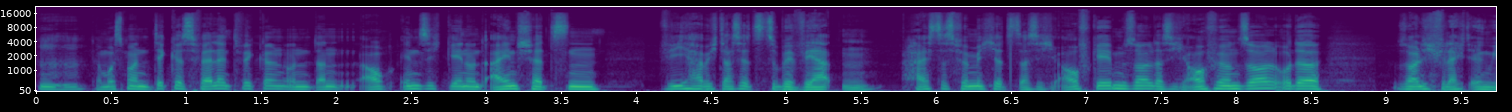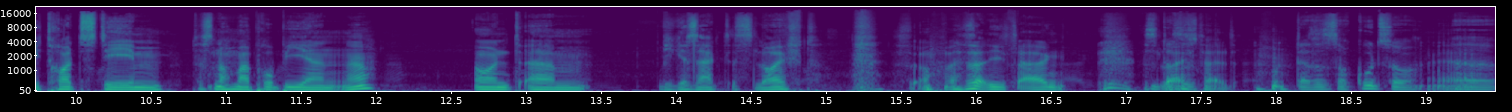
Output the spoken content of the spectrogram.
Mhm. Da muss man ein dickes Fell entwickeln und dann auch in sich gehen und einschätzen, wie habe ich das jetzt zu bewerten? Heißt das für mich jetzt, dass ich aufgeben soll, dass ich aufhören soll oder soll ich vielleicht irgendwie trotzdem das nochmal probieren? Ne? Und ähm, wie gesagt, es läuft. so, was soll ich sagen? Es das läuft ist, halt. Das ist doch gut so. Ja. Äh,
